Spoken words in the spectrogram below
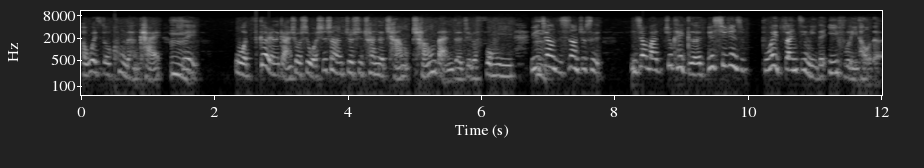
呃位置都空得很开，嗯。所以我个人的感受是我身上就是穿的长长版的这个风衣，因为这样子实际上就是你知道吗？就可以隔，因为细菌是不会钻进你的衣服里头的，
